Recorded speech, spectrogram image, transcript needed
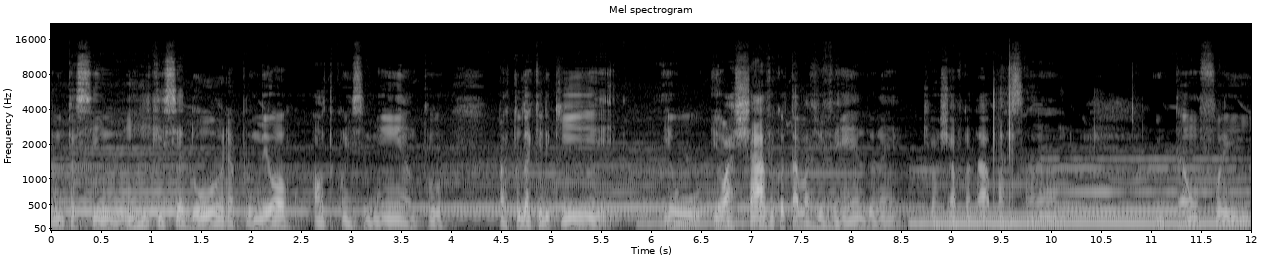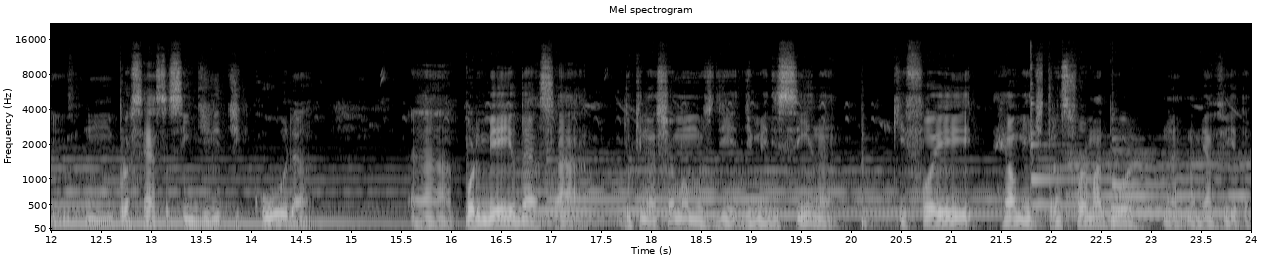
muito assim enriquecedora para o meu autoconhecimento, para tudo aquilo que eu, eu achava que eu estava vivendo, né? Que eu achava que eu estava passando. Então foi um processo assim de, de cura uh, por meio dessa do que nós chamamos de, de medicina, que foi realmente transformador né, na minha vida.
